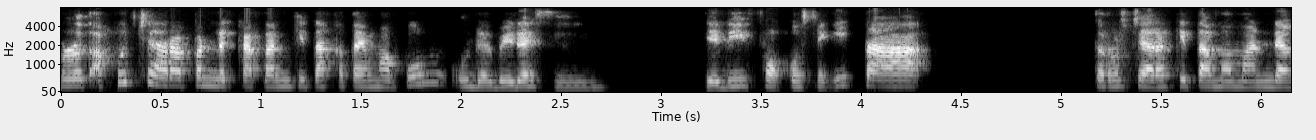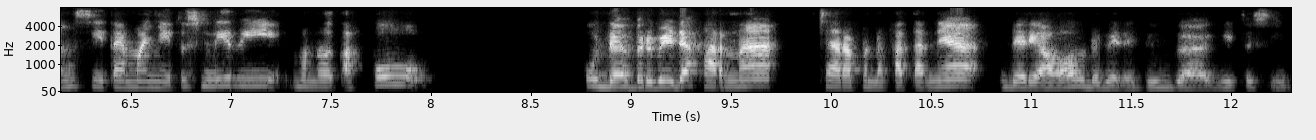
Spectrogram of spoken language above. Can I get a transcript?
menurut aku cara pendekatan kita ke tema pun udah beda sih. Jadi fokusnya kita, terus cara kita memandang si temanya itu sendiri, menurut aku udah berbeda karena cara pendekatannya dari awal udah beda juga gitu sih.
